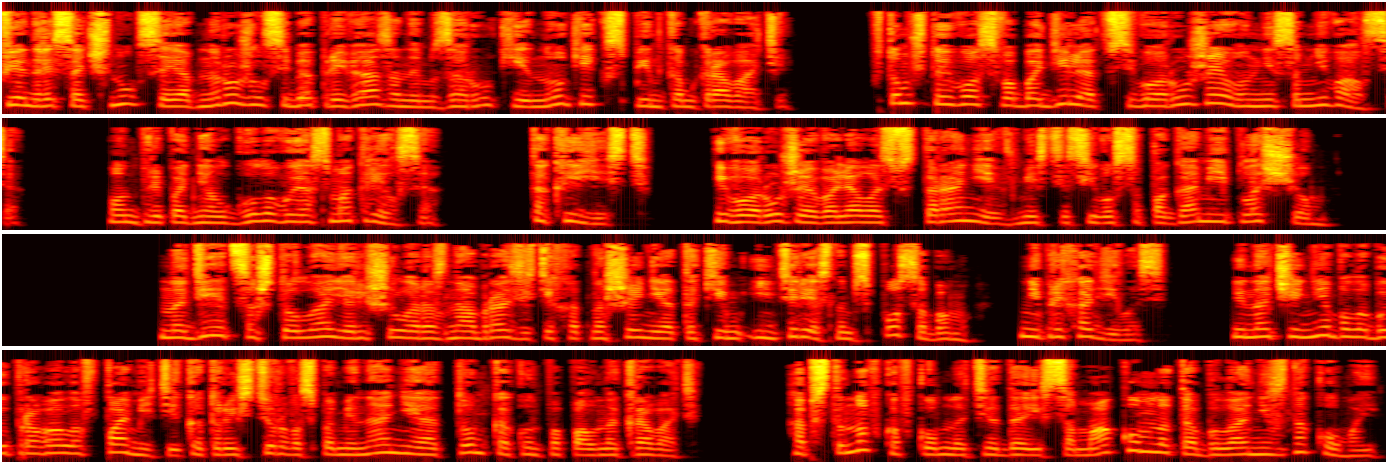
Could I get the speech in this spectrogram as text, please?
Фенрис очнулся и обнаружил себя привязанным за руки и ноги к спинкам кровати. В том, что его освободили от всего оружия, он не сомневался. Он приподнял голову и осмотрелся. Так и есть. Его оружие валялось в стороне вместе с его сапогами и плащом. Надеяться, что Лая решила разнообразить их отношения таким интересным способом, не приходилось. Иначе не было бы провала в памяти, который стер воспоминания о том, как он попал на кровать. Обстановка в комнате, да и сама комната была незнакомой.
